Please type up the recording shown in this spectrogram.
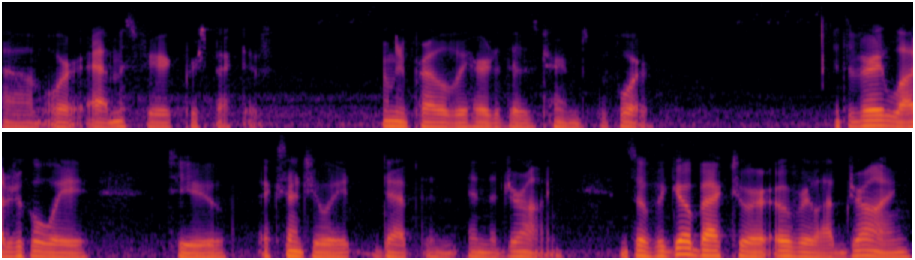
um, or atmospheric perspective. Mean, you've probably heard of those terms before. It's a very logical way to accentuate depth in, in the drawing. And so if we go back to our overlap drawing,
